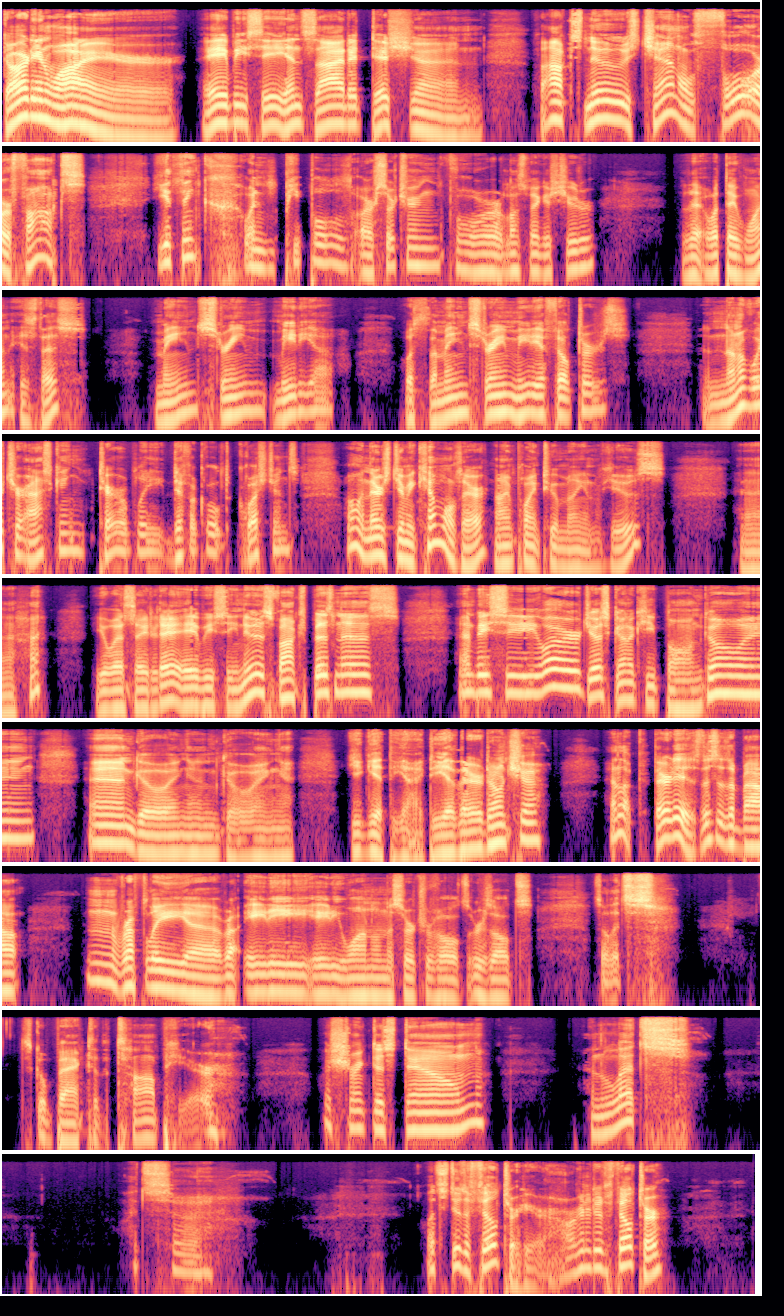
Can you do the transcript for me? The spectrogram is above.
Guardian Wire, ABC Inside Edition, Fox News, Channel 4, Fox. You think when people are searching for Las Vegas shooter, that what they want is this? Mainstream media with the mainstream media filters none of which are asking terribly difficult questions. Oh, and there's Jimmy Kimmel there, 9.2 million views. Uh -huh. USA Today, ABC News, Fox Business, NBC. We're just going to keep on going and going and going. You get the idea there, don't you? And look, there it is. This is about mm, roughly uh, about 80, 81 on the search results. So let's let's go back to the top here. Let's shrink this down and let's let's uh let's do the filter here. We're gonna do the filter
